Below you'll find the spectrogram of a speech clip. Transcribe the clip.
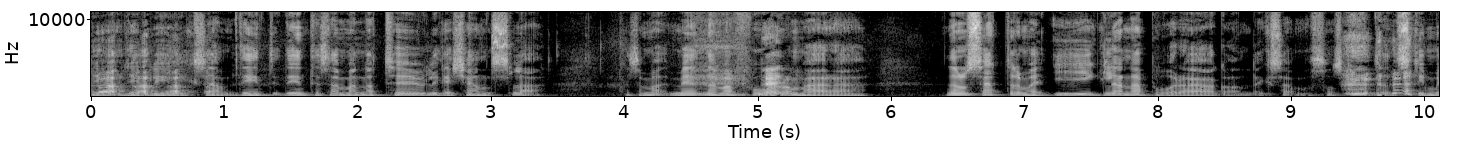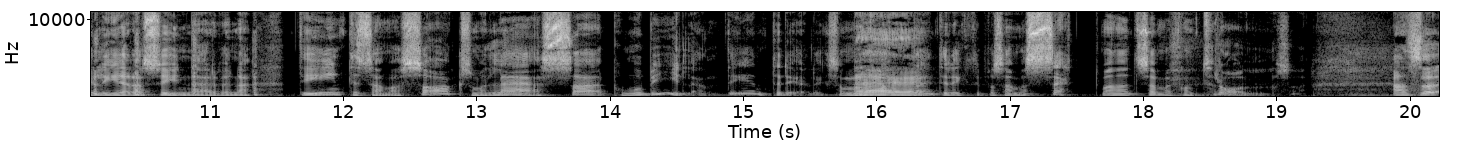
det, det, blir liksom, det, är inte, det är inte samma naturliga känsla. Alltså, man, när man får Nej. de här... När de sätter de här iglarna på våra ögon liksom, som ska stimulera synnerverna. Det är inte samma sak som att läsa på mobilen. Det är inte det. Liksom. Man Nej. fattar inte riktigt på samma sätt. Man har inte samma kontroll. Så. Alltså,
